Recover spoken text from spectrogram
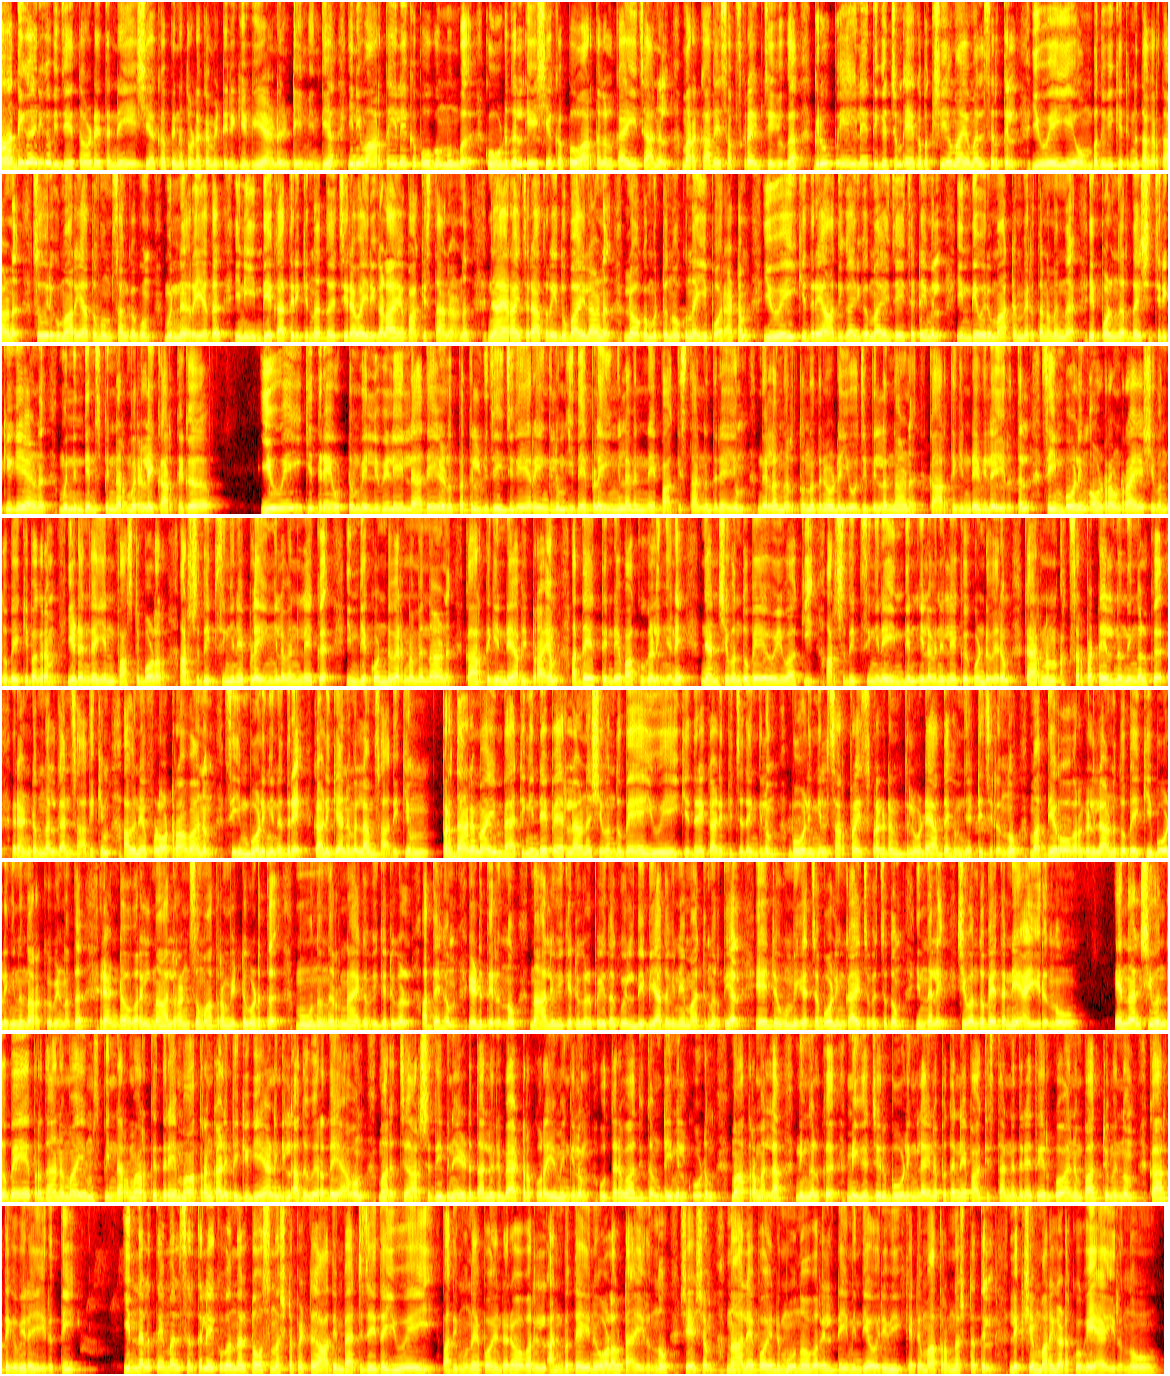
ആധികാരിക വിജയത്തോടെ തന്നെ ഏഷ്യ കപ്പിന് തുടക്കമിട്ടിരിക്കുകയാണ് ടീം ഇന്ത്യ. ഇനി വാർത്തയിലേക്ക് പോകും മുമ്പ് കൂടുതൽ ഏഷ്യ കപ്പ് വാർത്തകൾക്കായി ചാനൽ മറക്കാതെ സബ്സ്ക്രൈബ് ചെയ്യുക. ഗ്രൂപ്പ് എയിലെ തികച്ചും ഏകപക്ഷീയമായ മത്സരത്തിൽ യു എ ഇയെ ഒമ്പത് വിക്കറ്റിന് തകർത്താണ് സൂര്യകുമാർ യാദവും സംഘവും മുന്നേറിയത്. ഇനി ഇന്ത്യയെ കാത്തിരിക്കുന്നത് ചിരവൈരികളായ പാകിസ്ഥാനാണ്. ഞായറാഴ്ച രാത്രി ദുബായിലാണ് ലോകം ഉറ്റുനോക്കുന്ന ഈ പോരാട്ടം. യു എ ഇക്കെതിരെ ആധികാരികമായി ജയിച്ച ടീമിൽ ഇന്ത്യ ഒരു മാറ്റം വരുത്തണമെന്ന് ഇപ്പോൾ നിർദ്ദേശിച്ചിരിക്കുകയാണ് മുൻ Indian spinner Murali Karthik. U A ഇക്കെതിരെ ഒട്ടും വെല്ലുവിളിയില്ലാതെ എളുപ്പത്തിൽ വിജയിച്ചു കയറിയെങ്കിലും ഇതേ പ്ലേയിങ് ഇലവനെ പാകിസ്ഥാനെതിരെയും നിലനിർത്തുന്നതിനോട് യോജിപ്പില്ലെന്നാണ് കാർത്തികിന്റെ വിലയിരുത്തൽ. സീം ബോളിംഗ് ഓൾറൗണ്ടറായ ശിവൻ പകരം ഇടങ്കയ്യൻ ഫാസ്റ്റ് ബോളർ അർഷദീപ് സിംഗിനെ പ്ലേയിങ് ഇലവനിലേക്ക് ഇന്ത്യ കൊണ്ടുവരണമെന്നാണ് കാർത്തികിന്റെ അഭിപ്രായം. അദ്ദേഹത്തിന്റെ വാക്കുകൾ ഇങ്ങനെ ഞാൻ ശിവൻ ഒഴിവാക്കി അർഷദീപ് സിംഗിനെ ഇന്ത്യൻ ഇലവനിലേക്ക് കൊണ്ടുവരും. കാരണം അക്സർ പട്ടേലിന് നിങ്ങൾക്ക് രണ്ടും നൽകാൻ സാധിക്കും. അവനെ ഫ്ലോട്ടറാവാനും സീം ബോളിങ്ങിനെതിരെ കളിക്കാനുമെല്ലാം സാധിക്കും. പ്രധാനമായും ബാറ്റിംഗിന്റെ പേരിലാണ് ശിവൻ യു എക്കെതിരെ കളിപ്പിച്ചതെങ്കിലും ബോളിംഗിൽ സർപ്രൈസ് പ്രകടനത്തിലൂടെ അദ്ദേഹം ഞെട്ടിച്ചിരുന്നു. മധ്യ ഓവറുകളിലാണ് ദുബൈക്ക് ബോളിംഗിന് നറക്കു വീണത്. രണ്ട് ഓവറിൽ നാല് റൺസ് മാത്രം വിട്ടുകൊടുത്ത് മൂന്ന് നിർണായക വിക്കറ്റുകൾ അദ്ദേഹം എടുത്തിരുന്നു. നാല് വിക്കറ്റുകൾ പെയ്ത കുൽദീപ് യാദവിനെ മാറ്റി നിർത്തിയാൽ ഏറ്റവും മികച്ച ബോളിംഗ് കാഴ്ചവെച്ചതും ഇന്നലെ ശിവൻ തന്നെയായിരുന്നു. എന്നാൽ ശിവന്തുബയെ പ്രധാനമായും സ്പിന്നർമാർക്കെതിരെ മാത്രം കളിപ്പിക്കുകയാണെങ്കിൽ അത് വെറുതെയാവും. മറിച്ച് അർഷദീപിനെ എടുത്താൽ ഒരു ബാറ്റർ കുറയുമെങ്കിലും ഉത്തരവാദിത്തം ടീമിൽ കൂടും. മാത്രമല്ല നിങ്ങൾക്ക് മികച്ചൊരു ബോളിംഗ് ലൈനപ്പ് തന്നെ പാകിസ്ഥാനെതിരെ തീർക്കുവാനും പറ്റുമെന്നും കാർത്തിക് വിലയിരുത്തി. ഇന്നലത്തെ മത്സരത്തിലേക്ക് വന്നാൽ ടോസ് നഷ്ടപ്പെട്ട് ആദ്യം ബാറ്റ് ചെയ്ത യു എ ഇ പതിമൂന്ന് പോയിന്റ് ഒരു ഓവറിൽ അൻപത്തേഴിന് ഓൾ ഔട്ട് ആയിരുന്നു. ശേഷം നാല് പോയിന്റ് മൂന്ന് ഓവറിൽ ടീം ഇന്ത്യ ഒരു വിക്കറ്റ് മാത്രം നഷ്ടത്തിൽ ലക്ഷ്യം മറികടക്കുകയായിരുന്നു.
